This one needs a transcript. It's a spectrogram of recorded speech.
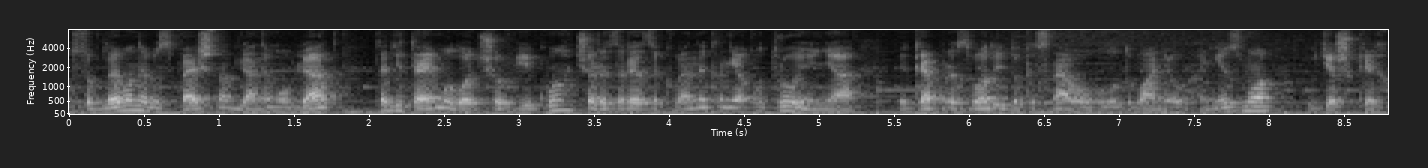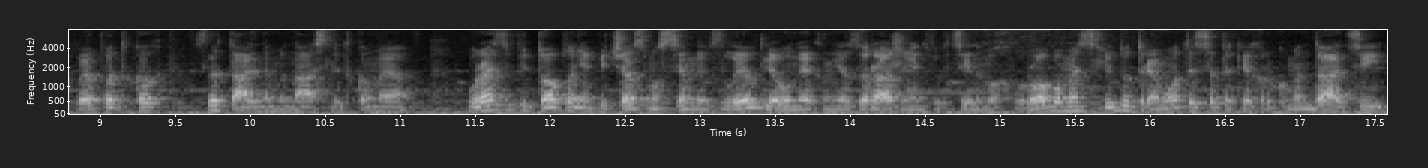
особливо небезпечна для немовлят та дітей молодшого віку через ризик виникнення отруєння, яке призводить до кисневого голодування організму у тяжких випадках з летальними наслідками. У разі підтоплення під час масивних злив для уникнення зараження інфекційними хворобами слід дотримуватися таких рекомендацій.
